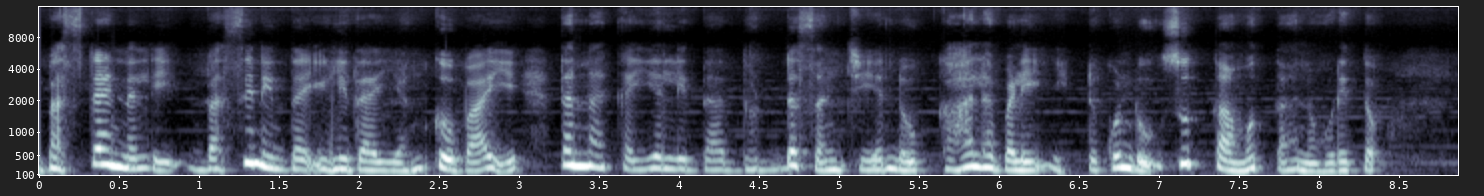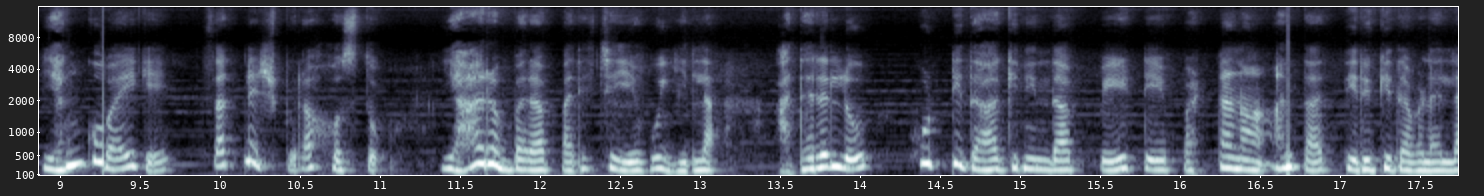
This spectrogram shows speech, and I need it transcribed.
ಬಸ್ ಸ್ಟ್ಯಾಂಡ್ನಲ್ಲಿ ಬಸ್ಸಿನಿಂದ ಇಳಿದ ಯಂಕುಬಾಯಿ ತನ್ನ ಕೈಯಲ್ಲಿದ್ದ ದೊಡ್ಡ ಸಂಚಿಯನ್ನು ಕಾಲ ಬಳಿ ಇಟ್ಟುಕೊಂಡು ಸುತ್ತಮುತ್ತ ನೋಡಿತು ಯಂಕುಬಾಯಿಗೆ ಸಕಲೇಶ್ಪುರ ಹೊಸ್ತು. ಯಾರೊಬ್ಬರ ಪರಿಚಯವೂ ಇಲ್ಲ. ಅದರಲ್ಲೂ ಹುಟ್ಟಿದಾಗಿನಿಂದ ಪೇಟೆ, ಪಟ್ಟಣ ಅಂತ ತಿರುಗಿದವಳಲ್ಲ.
